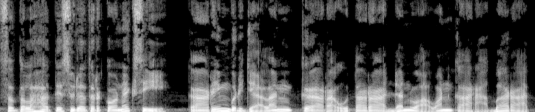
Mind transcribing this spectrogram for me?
Setelah hati sudah terkoneksi, Karim berjalan ke arah utara dan Wawan ke arah barat.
